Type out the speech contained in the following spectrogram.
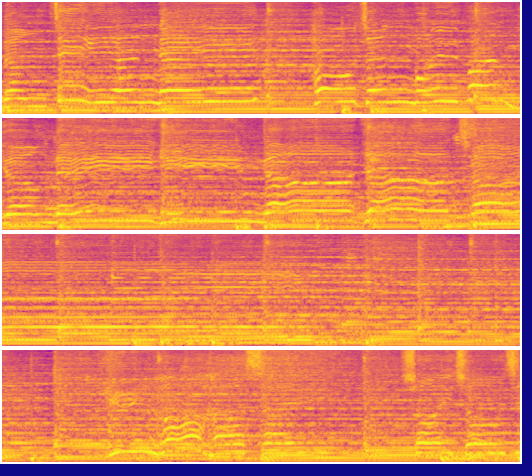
能滋润你，耗尽每分，让你掩压一切。愿可下世再做这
